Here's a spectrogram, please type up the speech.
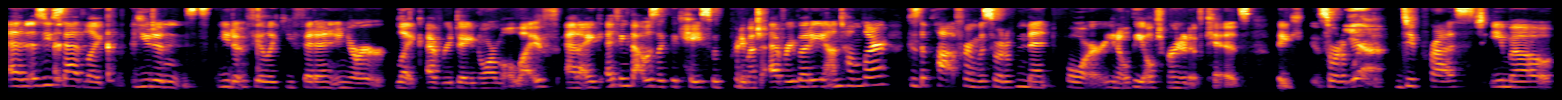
And as you said, like you didn't you didn't feel like you fit in in your like everyday normal life. And I, I think that was like the case with pretty much everybody on Tumblr because the platform was sort of meant for, you know, the alternative kids. Like sort of Yeah. like depressed, emo.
